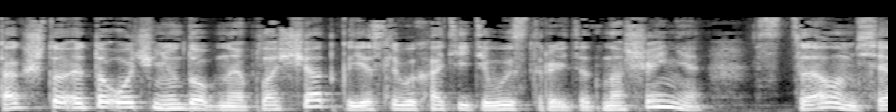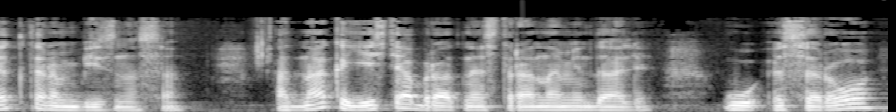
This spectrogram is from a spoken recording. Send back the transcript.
так что это очень удобная площадка, если вы хотите выстроить отношения с целым сектором бизнеса. Однако есть и обратная сторона медали. У СРО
